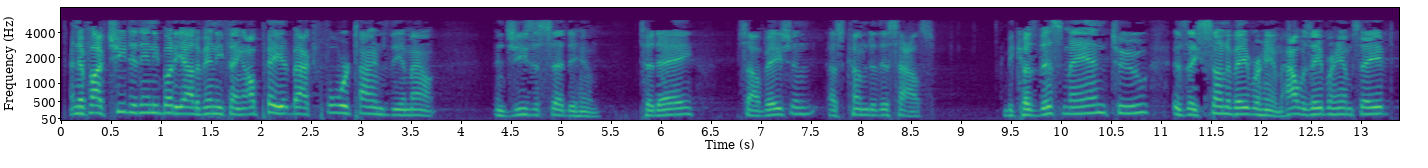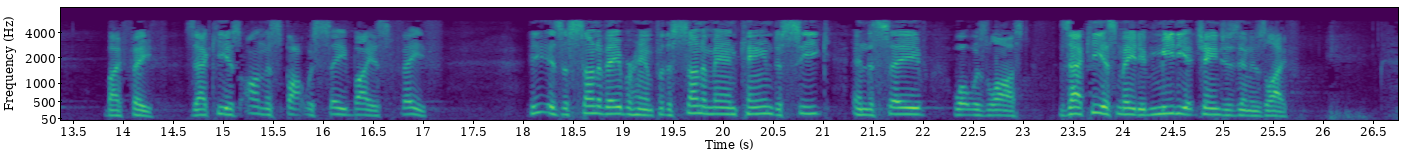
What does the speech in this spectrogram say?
And if I've cheated anybody out of anything, I'll pay it back four times the amount. And Jesus said to him, Today salvation has come to this house because this man, too, is a son of Abraham. How was Abraham saved? By faith. Zacchaeus on the spot was saved by his faith. He is a son of Abraham, for the Son of Man came to seek and to save what was lost. Zacchaeus made immediate changes in his life.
